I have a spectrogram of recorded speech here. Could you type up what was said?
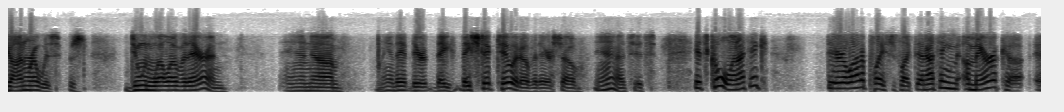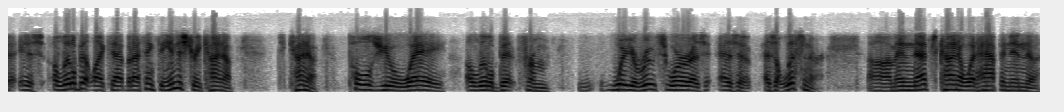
genre was was doing well over there, and and um, yeah, they they they they stick to it over there. So yeah, it's it's it's cool, and I think there are a lot of places like that. And I think America uh, is a little bit like that, but I think the industry kind of kind of pulls you away a little bit from where your roots were as as a as a listener, um, and that's kind of what happened in the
